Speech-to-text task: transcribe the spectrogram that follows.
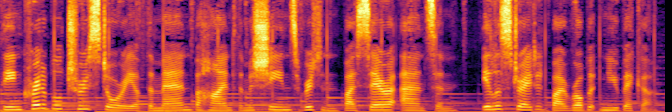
the incredible true story of the man behind the machines written by Sarah Aronson, illustrated by Robert Neubecker.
